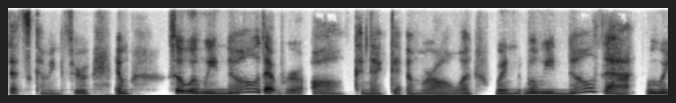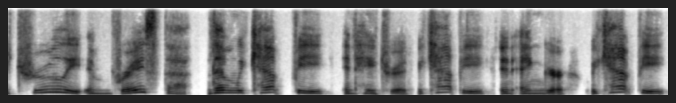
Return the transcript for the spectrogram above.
that's coming through. And So when we know that we're all connected and we're all one, when when we know that, when we truly embrace that, then we can't be in hatred, we can't be in anger, we can't be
